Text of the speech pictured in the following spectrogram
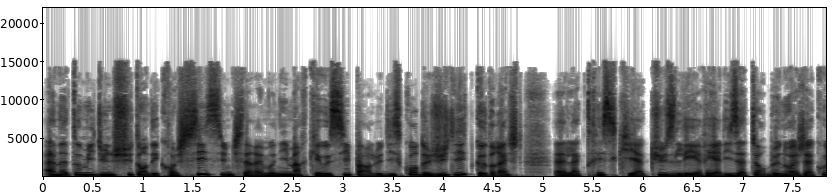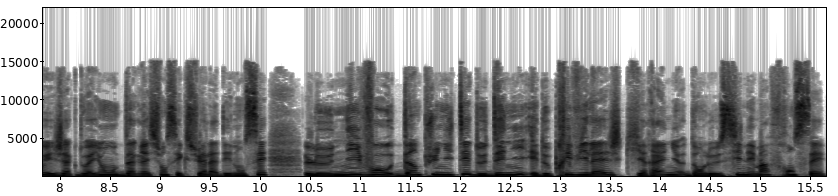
Anatomie d'une chute en décroche 6, une cérémonie marquée aussi par le discours de Judith Godrecht, l'actrice qui accuse les réalisateurs Benoît Jacot et Jacques Doyon d'agression sexuelle a dénoncé le niveau d'impunité, de déni et de privilège qui règne dans le cinéma français.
